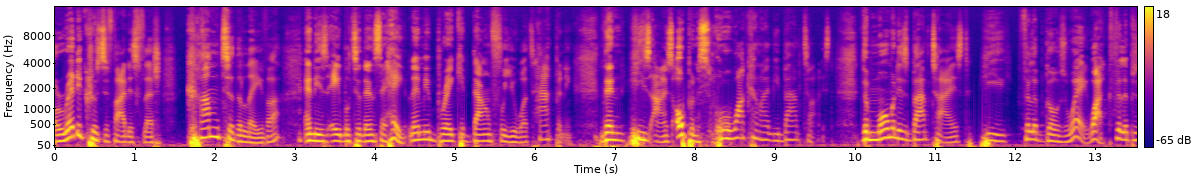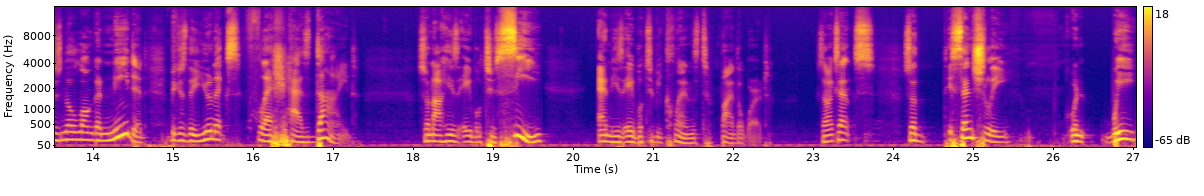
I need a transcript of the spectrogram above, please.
already crucified his flesh, come to the laver, and he's able to then say, Hey, let me break it down for you what's happening. Then his eyes open and says, Oh, why can't I be baptized? The moment he's baptized, he Philip goes away. Why? Philip is no longer needed because the eunuch's flesh has died. So now he's able to see and he's able to be cleansed by the word. Does that make sense? So essentially, when we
